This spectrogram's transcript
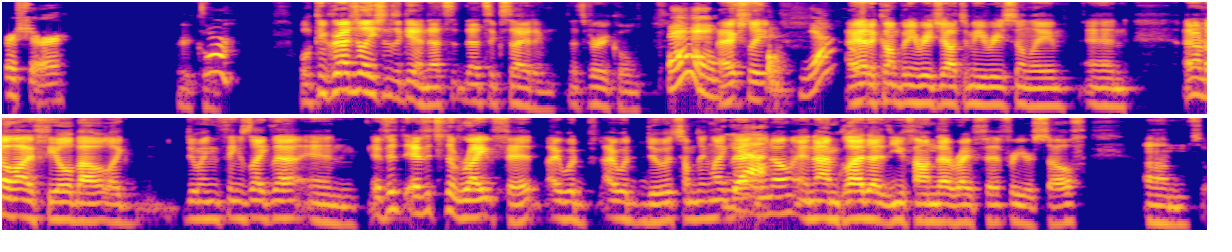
for sure. Very cool. Yeah. Well, congratulations again. That's that's exciting. That's very cool. Thanks. I actually, yeah, I had a company reach out to me recently, and I don't know how I feel about like doing things like that. And if it if it's the right fit, I would I would do it something like yeah. that, you know. And I'm glad that you found that right fit for yourself. Um, so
